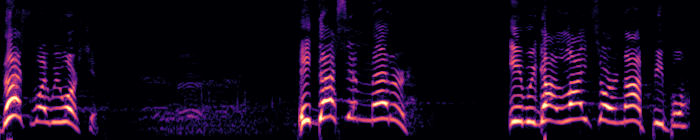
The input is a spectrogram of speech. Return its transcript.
That's why we worship. Amen. It doesn't matter if we got lights or not, people.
